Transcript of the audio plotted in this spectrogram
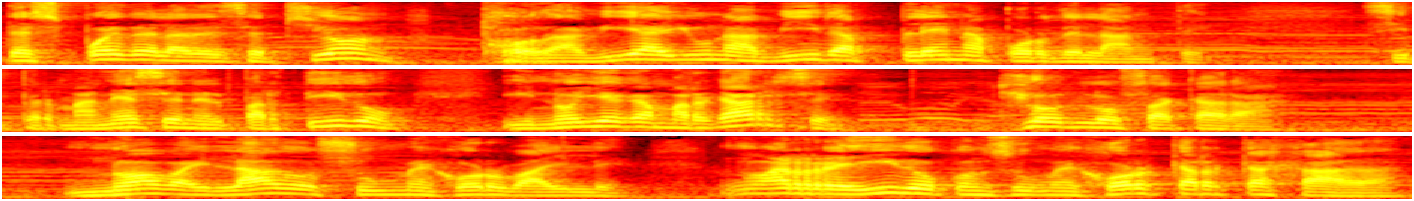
después de la decepción, todavía hay una vida plena por delante. Si permanece en el partido y no llega a amargarse, Dios lo sacará. No ha bailado su mejor baile, no ha reído con su mejor carcajada,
